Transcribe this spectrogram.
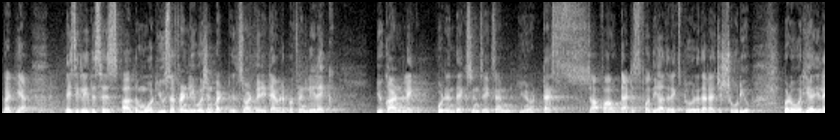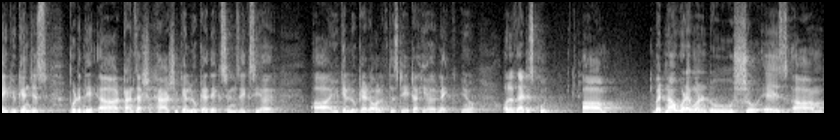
but yeah, basically this is uh, the more user-friendly version, but it's not very developer-friendly. Like you can't like put in the extrinsics and you know test stuff out. That is for the other explorer that I just showed you. But over here, like you can just put in the uh, transaction hash. You can look at the extrinsics here. Uh, you can look at all of this data here. Like you know, all of that is cool. Um, but now what I wanted to show is, um,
